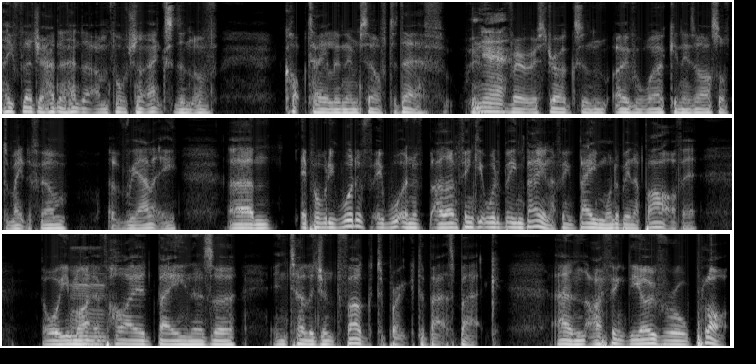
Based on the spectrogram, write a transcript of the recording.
Heath Ledger hadn't had that unfortunate accident of cocktailing himself to death with Yeah. various drugs and overworking his arse off to make the film a reality, um, it probably would have, it wouldn't have, I don't think it would have been Bane. I think Bane would have been a part of it. Or he might have hired Bane as a intelligent thug to break the bat's back. And I think the overall plot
